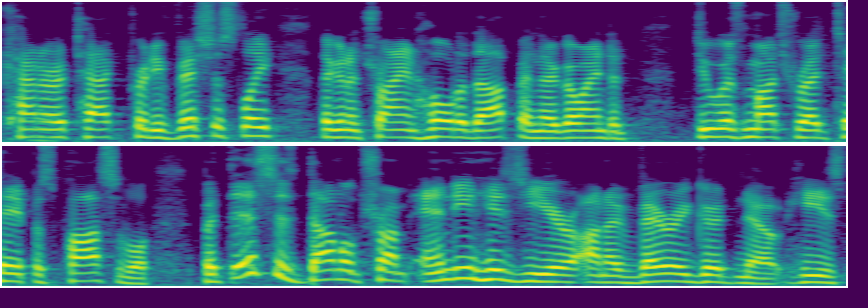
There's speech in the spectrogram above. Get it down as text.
counterattack pretty viciously. They're going to try and hold it up, and they're going to do as much red tape as possible. But this is Donald Trump ending his year on a very good note. He's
